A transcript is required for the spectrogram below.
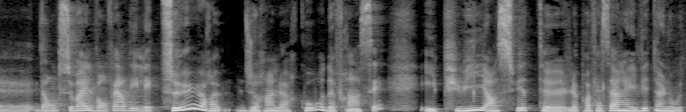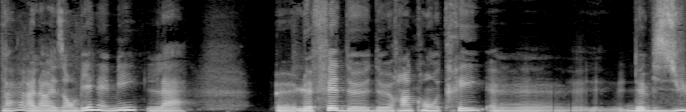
Euh, donc souvent elles vont faire des lectures durant leur cours de français et puis ensuite euh, le professeur invite un auteur. Alors elles ont bien aimé la euh, le fait de, de rencontrer euh, de visu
